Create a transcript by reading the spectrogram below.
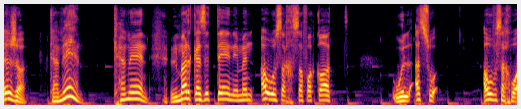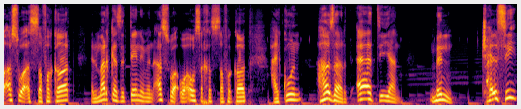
إجا كمان كمان. المركز الثاني من أوسخ صفقات والأسوأ أوسخ وأسوأ الصفقات المركز الثاني من أسوأ وأوسخ الصفقات حيكون هازارد آتيا من تشيلسي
